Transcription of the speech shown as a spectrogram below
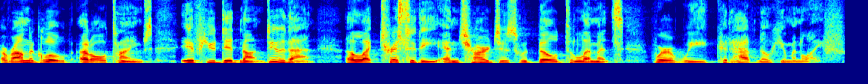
around the globe at all times. If you did not do that, electricity and charges would build to limits where we could have no human life.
